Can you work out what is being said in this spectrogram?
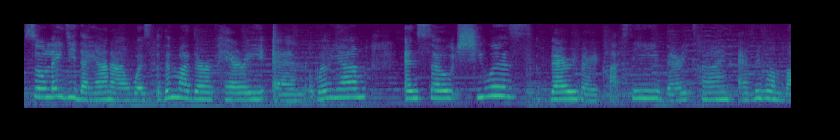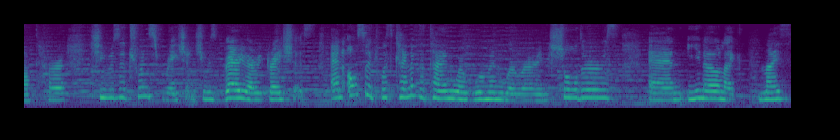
So Lady Diana was the mother of Harry and William and so she was very, very classy, very kind. Everyone loved her. She was a true inspiration. She was very, very gracious. And also it was kind of the time where women were wearing shoulders and, you know, like nice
